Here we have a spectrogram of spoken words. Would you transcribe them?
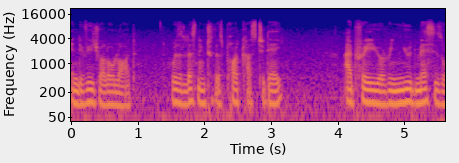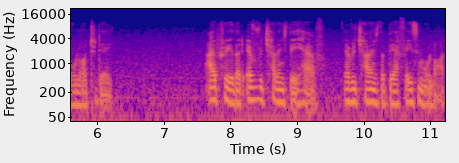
individual, O oh Lord, who is listening to this podcast today. I pray your renewed mercies, O Lord, today. I pray that every challenge they have, every challenge that they are facing, O Lord,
